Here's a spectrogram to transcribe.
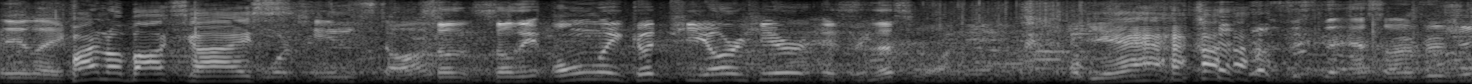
They like Final box, guys. 14 stocks. So so the only good PR here is this one. Yeah. Is this the SR version?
